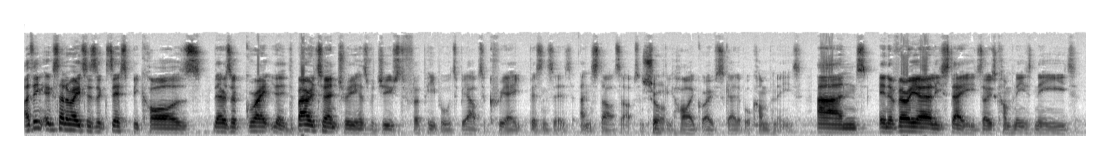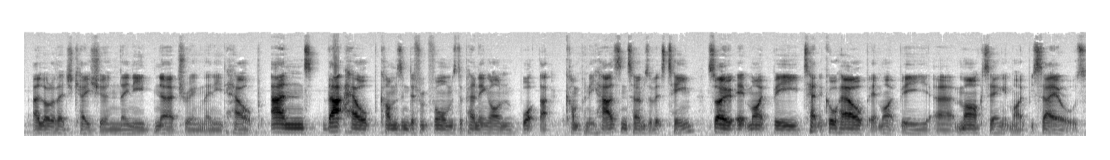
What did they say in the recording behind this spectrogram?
I think accelerators exist because there's a great, you know, the barrier to entry has reduced for people to be able to create businesses and startups and sure. particularly high growth, scalable companies. And in a very early stage, those companies need a lot of education, they need nurturing, they need help. And that help comes in different forms depending on what that company has in terms of its team. So it might be technical help, it might be uh, marketing, it might be sales.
